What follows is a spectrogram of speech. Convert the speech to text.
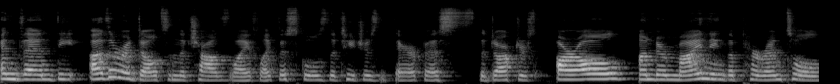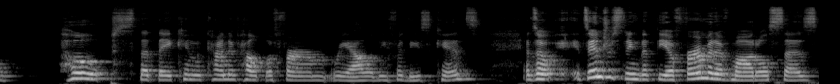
and then the other adults in the child's life, like the schools, the teachers, the therapists, the doctors, are all undermining the parental hopes that they can kind of help affirm reality for these kids. And so it's interesting that the affirmative model says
